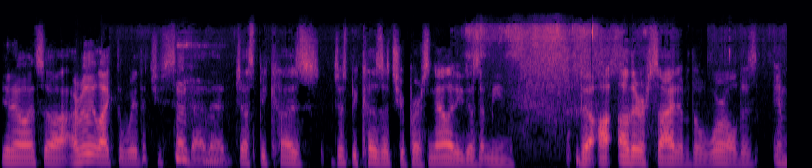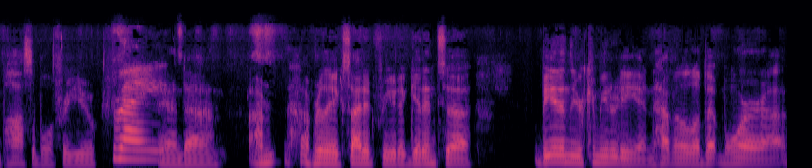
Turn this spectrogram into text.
you know. And so I really like the way that you said that. That just because just because it's your personality doesn't mean the other side of the world is impossible for you. Right. And uh, I'm I'm really excited for you to get into being in your community and having a little bit more uh,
